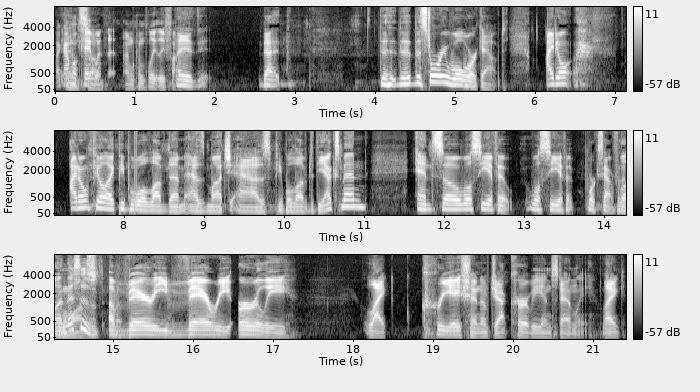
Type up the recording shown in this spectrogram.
Like I'm And okay so- with it. I'm completely fine. I, that the, the the story will work out. I don't I don't feel like people will love them as much as people loved the X Men, and so we'll see if it we'll see if it works out for them. well, and this is a very, very early, like creation of Jack Kirby and Stan Lee. Like,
